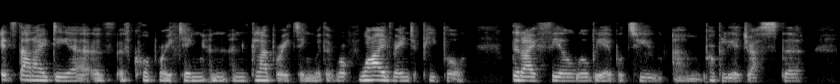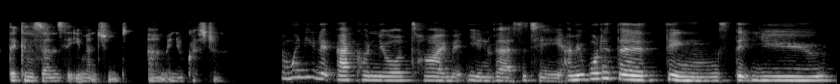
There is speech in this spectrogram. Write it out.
it's that idea of, of cooperating and, and collaborating with a wide range of people that I feel will be able to um, properly address the the concerns that you mentioned um, in your question. And when you look back on your time at university, I mean, what are the things that you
